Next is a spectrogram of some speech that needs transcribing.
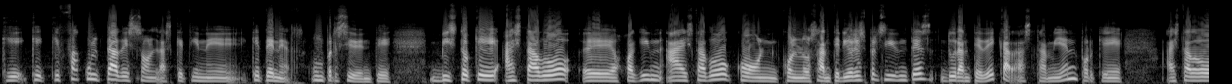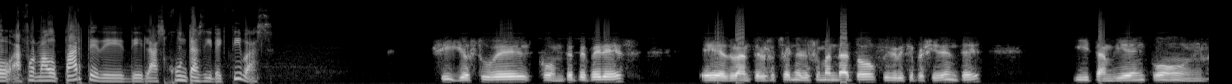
¿Qué, qué, qué facultades son las que tiene que tener un presidente? Visto que ha estado, eh, Joaquín, ha estado con, los anteriores presidentes durante décadas también, porque ha, estado, ha formado parte de, las juntas directivas. Sí, yo estuve con Pepe Pérez eh, durante los ocho años de su mandato, fui vicepresidente y también con,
